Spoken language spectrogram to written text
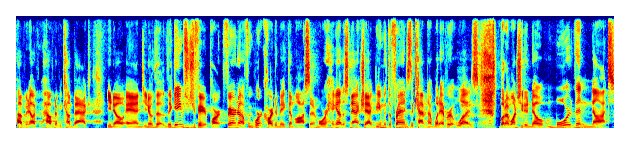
how often, how often have you come back, you know, and you know the the games was your favorite part? Fair enough. We work hard to make them awesome, or hanging out the snack shack, being with the friends, the cabin time, whatever it was. But I want you to know, more than not,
